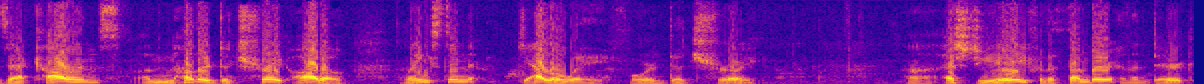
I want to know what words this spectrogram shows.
Zach Collins, another Detroit auto. Langston Galloway for Detroit. Uh, SGA for the Thunder, and then Derrick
